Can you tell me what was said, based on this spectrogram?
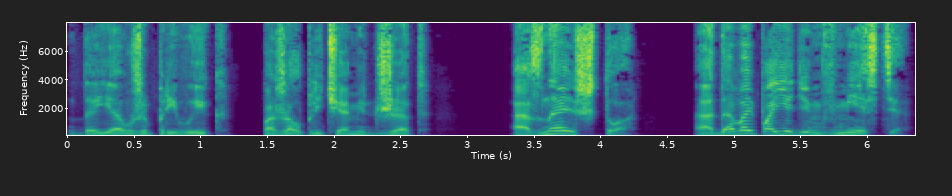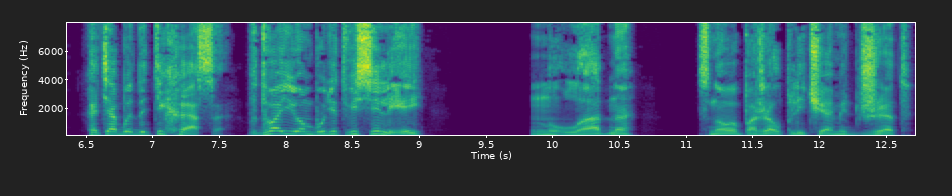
Да я уже привык, пожал плечами Джет. А знаешь что? А давай поедем вместе, хотя бы до Техаса. Вдвоем будет веселей. «Ну ладно», — снова пожал плечами Джет,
